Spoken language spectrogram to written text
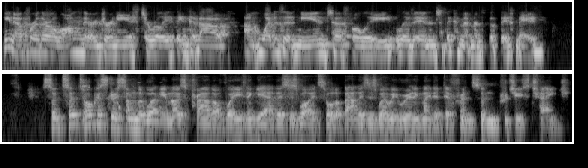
you know further along their journeys to really think about um, what does it mean to fully live into the commitments that they've made. So, so talk us through some of the work you're most proud of where you think yeah this is what it's all about. This is where we really made a difference and produced change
